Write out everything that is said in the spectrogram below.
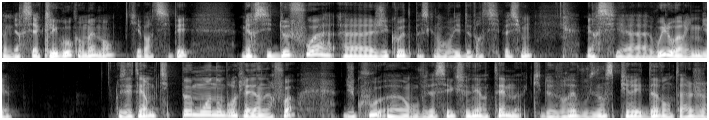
merci à Clégo quand même, hein, qui a participé. Merci deux fois à G-Code parce qu'elle a envoyé deux participations. Merci à Will Waring. Vous étiez un petit peu moins nombreux que la dernière fois. Du coup, euh, on vous a sélectionné un thème qui devrait vous inspirer davantage.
